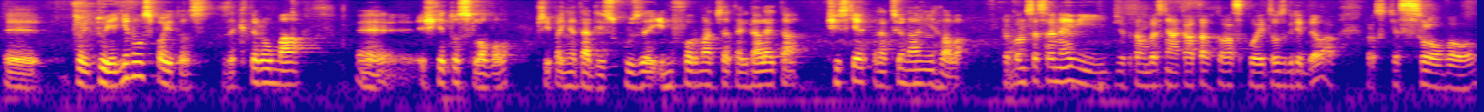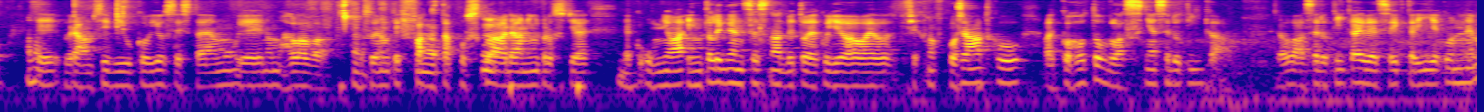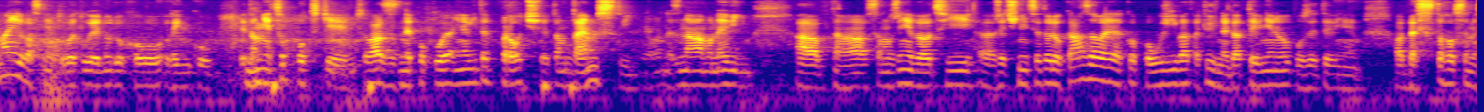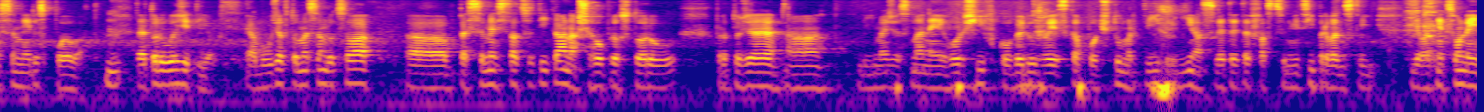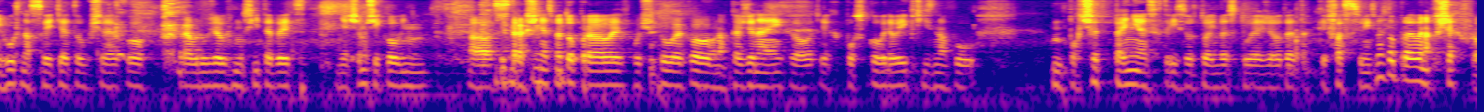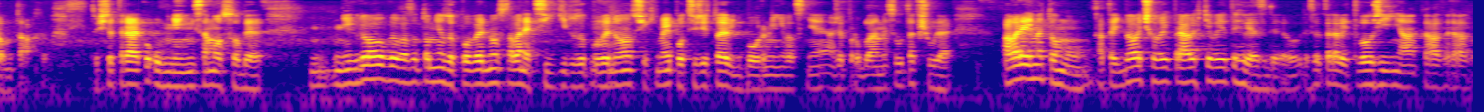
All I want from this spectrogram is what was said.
e, to, tu jedinou spojitost, ze kterou má e, ještě to slovo, případně ta diskuze, informace a tak dále, ta čistě racionální hlava. Dokonce se neví, že by tam vůbec nějaká taková spojitost kdy byla. Prostě slovo ano. i v rámci výukového systému je jenom hlava. To jsou jenom ty fakta poskládaný prostě jako umělá inteligence snad by to jako dělala všechno v pořádku, ale koho to vlastně se dotýká. Jo, vás se dotýkají věci, které jako nemají vlastně tuhle tu jednoduchou linku. Je tam hmm. něco pod tím, co vás znepokuje, ani nevíte proč, je tam tajemství, jo, neznám, nevím. A, a samozřejmě velcí eh, řečníci to dokázali jako používat, ať už negativně nebo pozitivně, ale bez toho se myslím nejde spojovat. Hmm. To je to důležité. Já bohužel v tomhle jsem docela uh, pesimista, co se týká našeho prostoru, protože uh, Víme, že jsme nejhorší v covidu z hlediska počtu mrtvých lidí na světě, to je fascinující prvenství. Dělat něco nejhůř na světě, to už je jako pravdu, že už musíte být něčem šikovní. A strašně jsme to projevili v počtu jako nakažených, jo, těch postcovidových příznaků. Počet peněz, který se do toho investuje, že jo, to je taky fascinující. Jsme to projevili na všech frontách, jo. což je teda jako umění samo o sobě Nikdo, kdo za to měl zodpovědnost, ale necítí tu zodpovědnost, všichni mají pocit, že to je výborný vlastně a že problémy jsou tak všude. Ale dejme tomu, a teď byl člověk právě chtěl vidět ty hvězdy, jo, kde se teda vytvoří nějaká teda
